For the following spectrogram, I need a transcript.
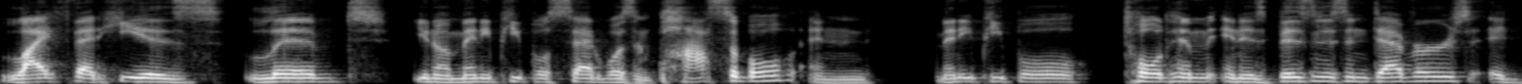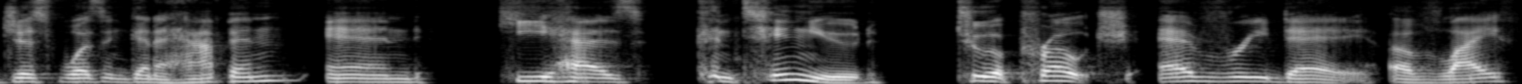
life that he has lived, you know, many people said wasn't possible. And many people told him in his business endeavors it just wasn't going to happen. And he has continued to approach every day of life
